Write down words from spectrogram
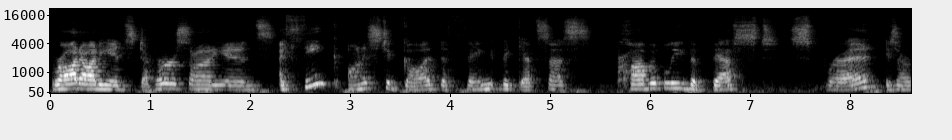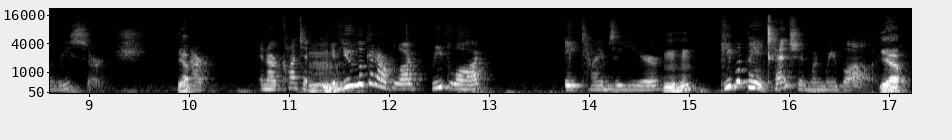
broad audience, diverse audience. I think, honest to God, the thing that gets us probably the best spread is our research Yep. and our and our content. Mm. If you look at our blog, we blog eight times a year. hmm People pay attention when we blog. Yeah.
